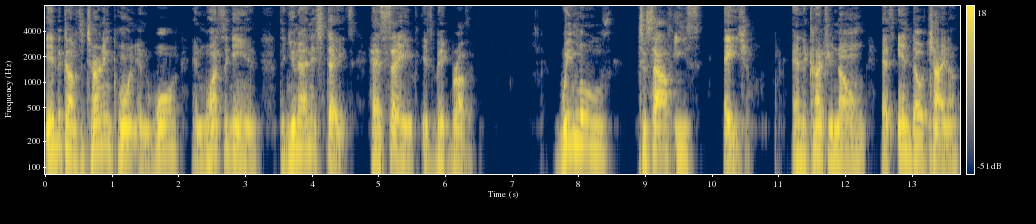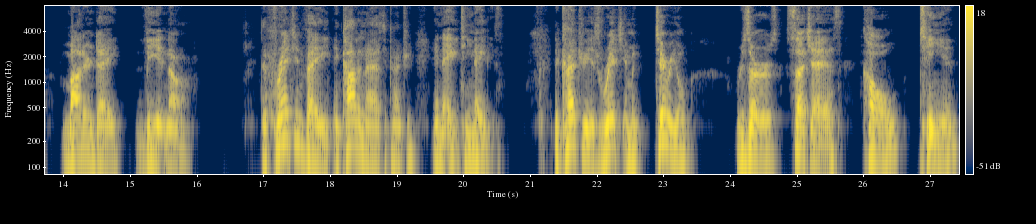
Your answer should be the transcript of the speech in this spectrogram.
It becomes the turning point in the war, and once again, the United States has saved its big brother. We move to Southeast Asia and the country known as Indochina, modern day Vietnam. The French invade and colonize the country in the 1880s. The country is rich in material reserves such as coal, tin,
